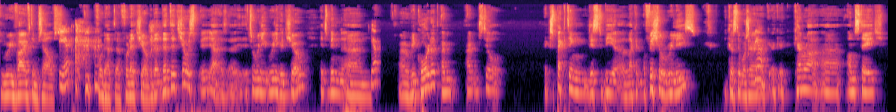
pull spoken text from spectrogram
to revive themselves. Yep. for that uh, for that show. But that that, that show is uh, yeah, it's, it's a really really good show. It's been um, Yep. uh, recorded. I'm I'm still expecting this to be a, like an official release because there was a, Yeah. a- a camera uh, on stage,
